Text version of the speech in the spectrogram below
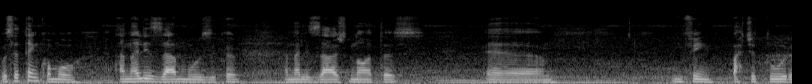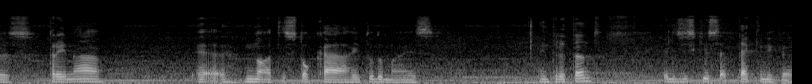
Você tem como analisar a música, analisar as notas, é, enfim, partituras, treinar é, notas, tocar e tudo mais. Entretanto, ele diz que isso é técnica,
